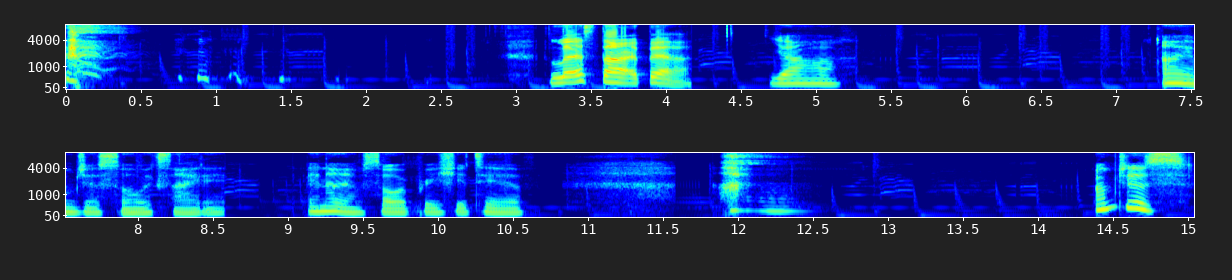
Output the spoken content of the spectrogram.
Let's start there. Y'all, I am just so excited. And I am so appreciative. I'm just,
